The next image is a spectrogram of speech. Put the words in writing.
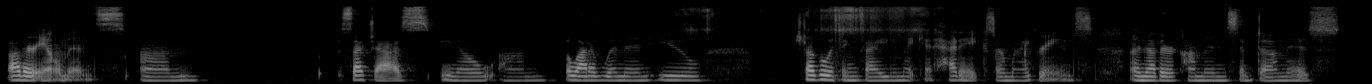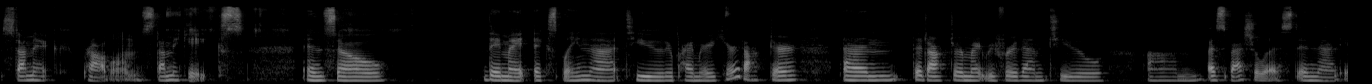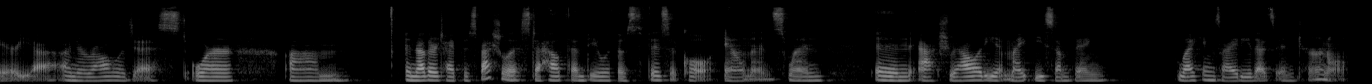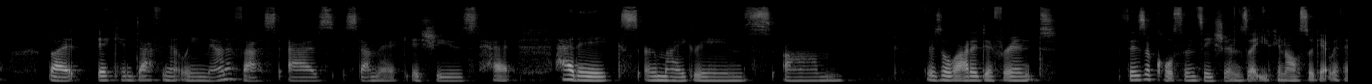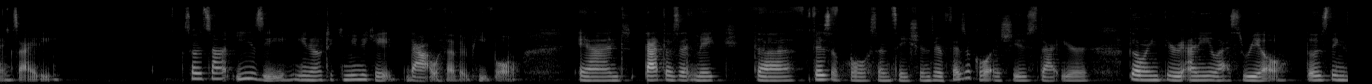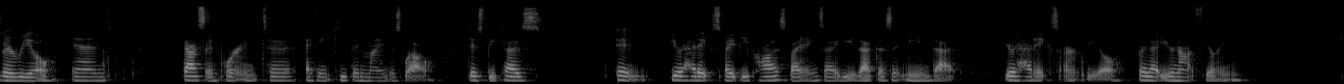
other ailments. Um, such as, you know, um, a lot of women who struggle with anxiety might get headaches or migraines. Another common symptom is stomach problems, stomach aches. And so they might explain that to their primary care doctor, and the doctor might refer them to um, a specialist in that area, a neurologist, or um, another type of specialist to help them deal with those physical ailments when in actuality it might be something like anxiety that's internal. But it can definitely manifest as stomach issues head, headaches or migraines. Um, there's a lot of different physical sensations that you can also get with anxiety. So it's not easy you know to communicate that with other people and that doesn't make the physical sensations or physical issues that you're going through any less real. Those things are real, and that's important to, I think, keep in mind as well. Just because it, your headaches might be caused by anxiety, that doesn't mean that your headaches aren't real or that you're not feeling,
